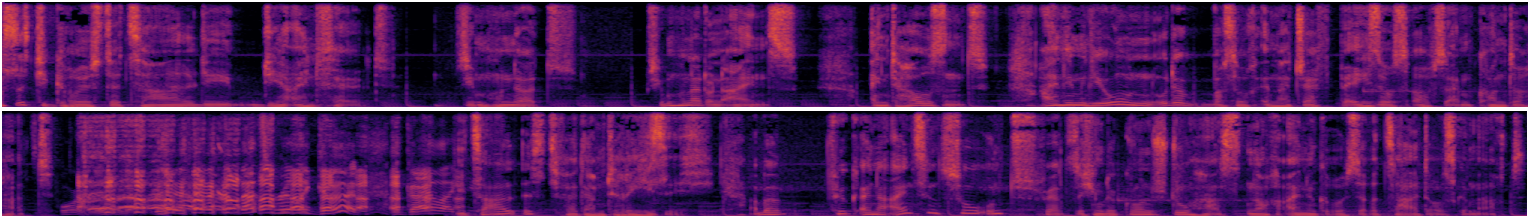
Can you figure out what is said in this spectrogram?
Was ist die größte Zahl, die dir einfällt? 700, 701, 1000, eine Million oder was auch immer Jeff Bezos auf seinem Konto hat. Die Zahl ist verdammt riesig, aber füg eine Eins hinzu und herzlichen Glückwunsch, du hast noch eine größere Zahl draus gemacht.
